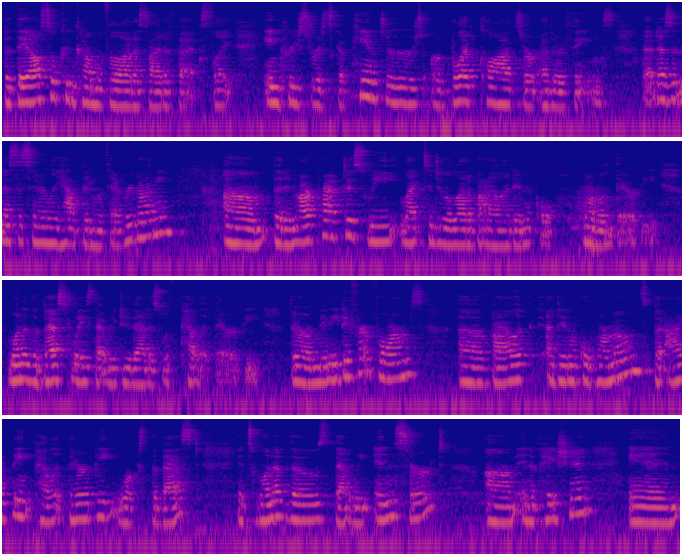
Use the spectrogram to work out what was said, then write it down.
but they also can come with a lot of side effects, like increased risk of cancers or blood clots or other things. That doesn't necessarily happen with everybody, um, but in our practice, we like to do a lot of bioidentical hormone therapy. One of the best ways that we do that is with pellet therapy. There are many different forms of bioidentical hormones, but I think pellet therapy works the best. It's one of those that we insert um, in a patient and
